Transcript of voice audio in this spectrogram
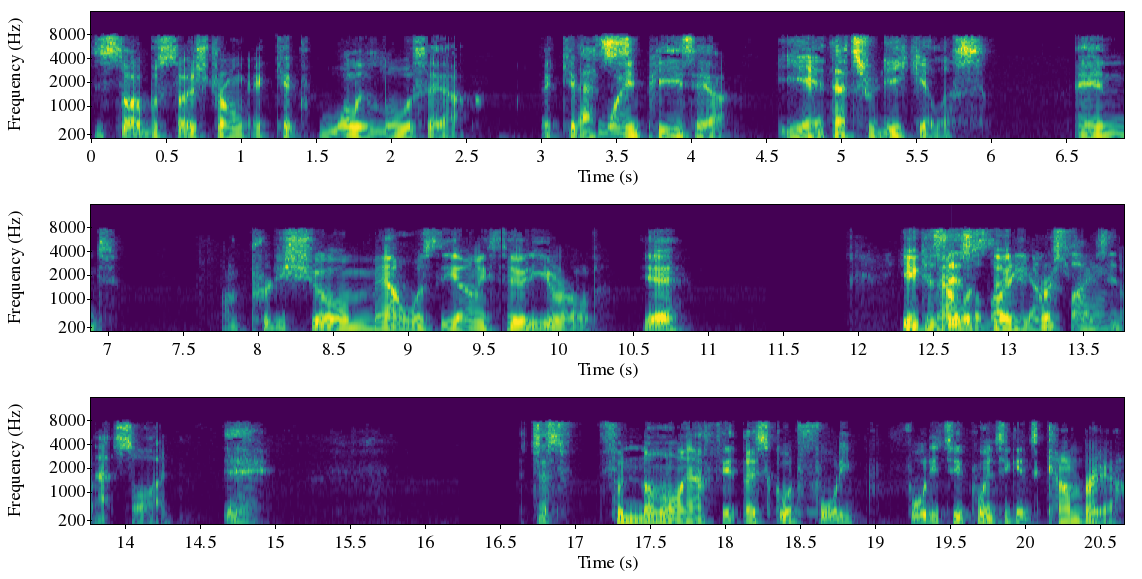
This side was so strong it kept Wally Lewis out. It kept That's- Wayne Pearce out. yeah, that's ridiculous. And I'm pretty sure Mal was the only 30 year old. Yeah. Yeah, because there's a lot of 30, the young players in that side. Yeah. Just phenomenal outfit. They scored 40, 42 points against Cumbria.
